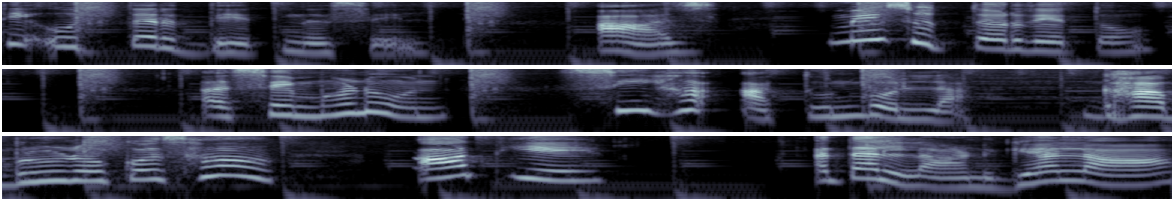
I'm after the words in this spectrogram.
ती उत्तर देत नसेल. आज मीच उत्तर देतो असे म्हणून सिंह आतून बोलला घाबरू नकोस हां. आत ये. आता लांडग्याला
